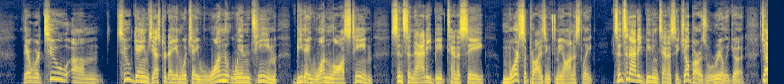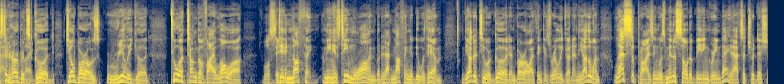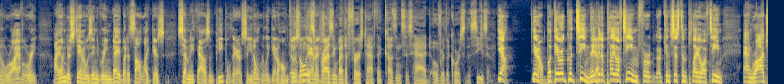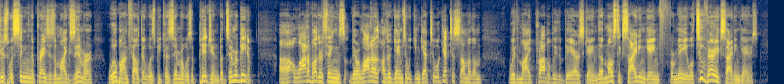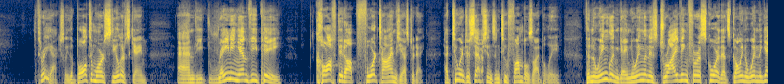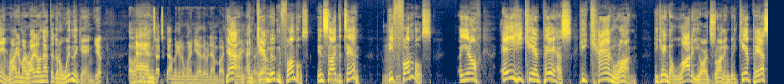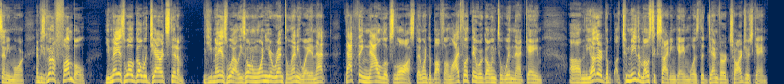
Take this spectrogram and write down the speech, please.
There were two um, two games yesterday in which a one win team beat a one loss team. Cincinnati beat Tennessee. More surprising to me, honestly. Cincinnati beating Tennessee. Joe Burrow's really good. Justin Herbert's good. Joe Burrow's really good. Tua Tagovailoa We'll see. did nothing. I mean, his team won, but it had nothing to do with him. The other two are good, and Burrow, I think, is really good. And the other one, less surprising, was Minnesota beating Green Bay. That's a traditional rivalry. I understand it was in Green Bay, but it's not like there's 70,000 people there, so you don't really get a home. It was only advantage. surprising by the first half that Cousins has had over the course of the season. Yeah. You know, but they're a good team. They've Yeah. been a playoff team for a consistent playoff team. And Rodgers was singing the praises of Mike Zimmer. Wilbon felt it was because Zimmer was a pigeon, but Zimmer beat him. Uh, a lot of other things. There are a lot of other games that we can get to. We'll get to some of them with Mike, probably the Bears game. The most exciting game for me, well, two very exciting games. Three, actually. The Baltimore Steelers game and the reigning MVP coughed it up four times yesterday. Had two interceptions and two fumbles, I believe. The New England game, New England is driving for a score that's going to win the game, right? Am I right on that? They're going to win the game. Yep. Oh, if they And- get a touchdown, they're going to win. Yeah, they were down by Yeah, three. and so, Cam yeah. Newton fumbles inside the mm-hmm. 10. He mm-hmm. fumbles. You know, A, he can't pass. He can run. He gained a lot of yards running, but he can't pass anymore. And if he's going to fumble, you may as well go with Jarrett Stidham. You may as well. He's on one year rental anyway, and that that thing now looks lost. They went to Buffalo. And I thought they were going to win that game. Um, the other, the, to me, the most exciting game was the Denver Chargers game.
